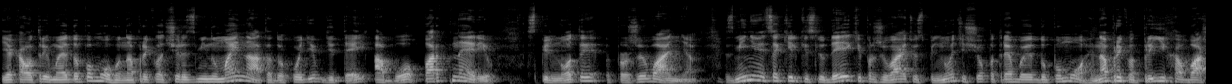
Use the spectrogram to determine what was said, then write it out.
яка отримує допомогу, наприклад, через зміну майна та доходів дітей або партнерів спільноти проживання. Змінюється кількість людей, які проживають у спільноті, що потребує допомоги. Наприклад, приїхав ваш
